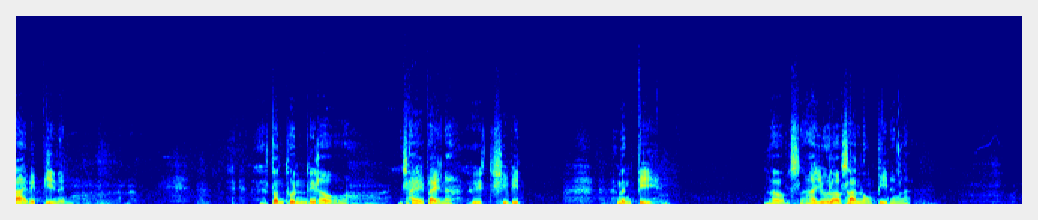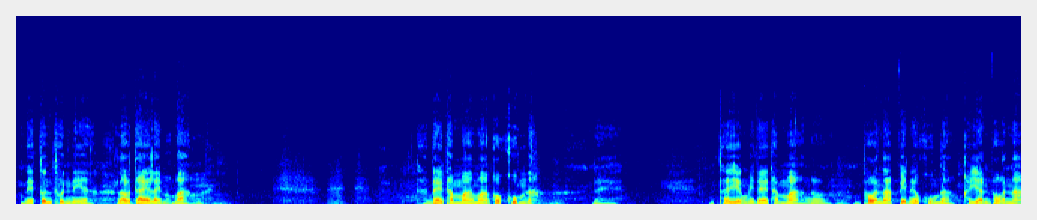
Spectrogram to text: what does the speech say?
ตายไปปีหนึ่ง ต้นทุนที่เราใช้ไปนะ คือชีวิตหนึ่งปี เราอายุเราสั้นลงปีหนึ่งล้วในต้นทุนนี้เราได้อะไรมาบ้าง ได้ธรรมะมาก็คุ้มนะได้ถ้ายังไม่ได้ธรรมะก็ภาวนาเป็นก็คุ้มแล้ว ขยันภาวนา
